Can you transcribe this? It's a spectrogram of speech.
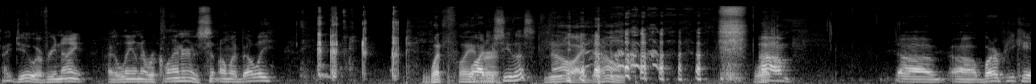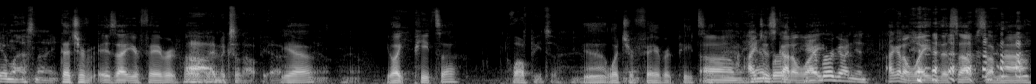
I do every night. I lay in the recliner and it's sitting on my belly. What flavor? Why do you see this? No, I don't. what, Um, uh, uh, butter pecan last night. that's your. Is that your favorite flavor? Ah, I mix it up. Yeah. Yeah? yeah. You like pizza? Love pizza. yeah. Yeah. What's your favorite pizza? Um, I just gotta light. Hamburg onion. I gotta lighten this up somehow.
